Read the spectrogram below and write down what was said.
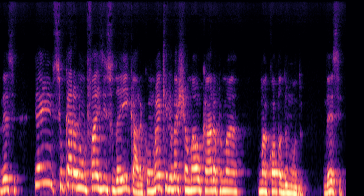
Entendeu? E aí, se o cara não faz isso daí, cara, como é que ele vai chamar o cara para uma, uma Copa do Mundo? Desse?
